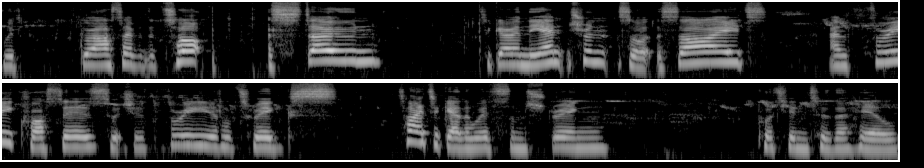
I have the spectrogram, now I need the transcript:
with grass over the top, a stone to go in the entrance or at the sides, and three crosses, which are three little twigs tied together with some string put into the hill.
